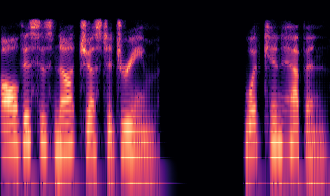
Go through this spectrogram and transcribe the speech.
All this is not just a dream. What can happen?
